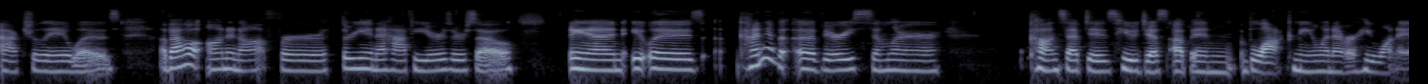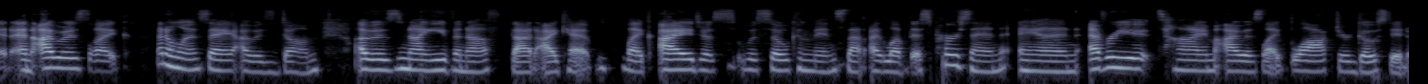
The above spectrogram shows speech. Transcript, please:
actually was about on and off for three and a half years or so and it was kind of a very similar concept is he would just up and block me whenever he wanted and i was like i don't want to say i was dumb i was naive enough that i kept like i just was so convinced that i love this person and every time i was like blocked or ghosted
